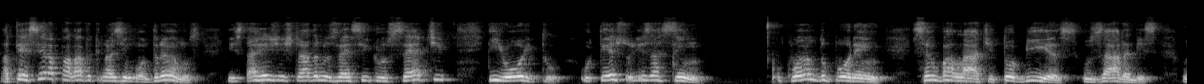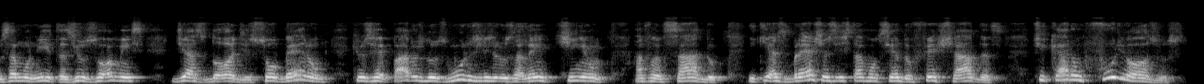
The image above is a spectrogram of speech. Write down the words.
A terceira palavra que nós encontramos está registrada nos versículos 7 e 8. O texto diz assim: quando, porém, Sambalate, Tobias, os árabes, os amonitas e os homens de Asdod souberam que os reparos dos muros de Jerusalém tinham avançado e que as brechas estavam sendo fechadas, ficaram furiosos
